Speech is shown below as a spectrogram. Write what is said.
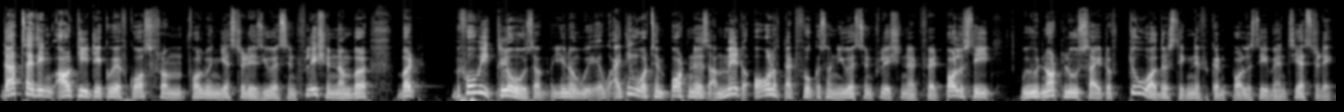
that's, I think, our key takeaway, of course, from following yesterday's US inflation number. But before we close, um, you know, we, I think what's important is amid all of that focus on US inflation and Fed policy, we would not lose sight of two other significant policy events yesterday.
